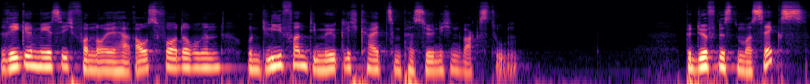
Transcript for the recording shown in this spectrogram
regelmäßig vor neue Herausforderungen und liefern die Möglichkeit zum persönlichen Wachstum. Bedürfnis Nummer 6.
